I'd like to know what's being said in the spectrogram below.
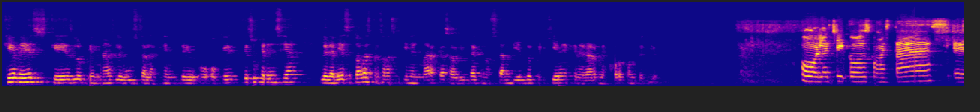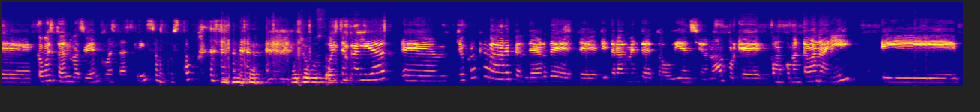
¿Qué ves que es lo que más le gusta a la gente o, qué, qué, sugerencia le darías a todas las personas que tienen marcas ahorita que nos están viendo que quieren generar mejor contenido? Hola chicos, ¿cómo estás? Eh, ¿Cómo están más bien? ¿Cómo estás, Cris? Un gusto. Mucho gusto. Pues en realidad eh, yo creo que va a depender de, literalmente de tu audiencia, ¿no? Porque como comentaban ahí, y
